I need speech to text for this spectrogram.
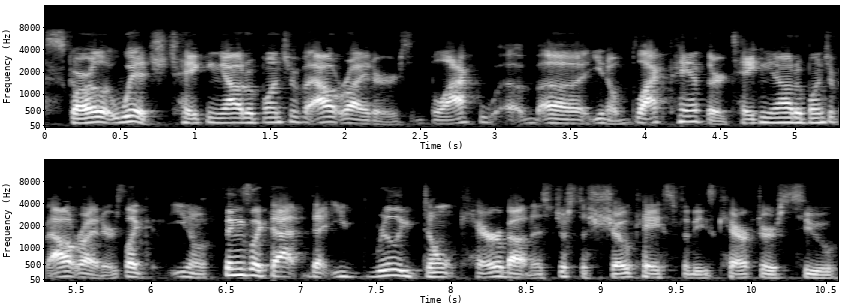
Scarlet Witch taking out a bunch of Outriders, Black, uh, you know, Black Panther taking out a bunch of Outriders, like you know things like that that you really don't care about. And it's just a showcase for these characters to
